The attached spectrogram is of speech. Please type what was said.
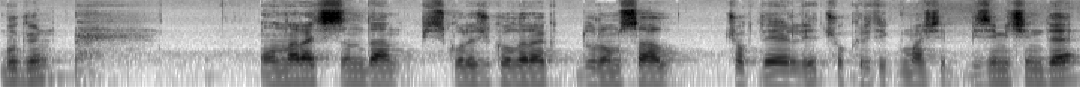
Bugün onlar açısından psikolojik olarak durumsal çok değerli, çok kritik bir maçtı. Bizim için de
